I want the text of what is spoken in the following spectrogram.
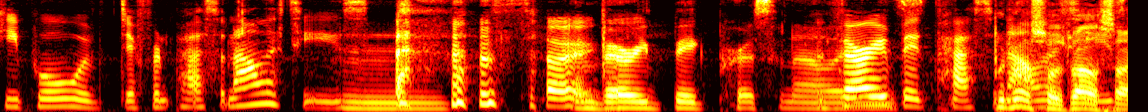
people with different personalities. Mm. so and very big personalities. very big But personalities. also as well, so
